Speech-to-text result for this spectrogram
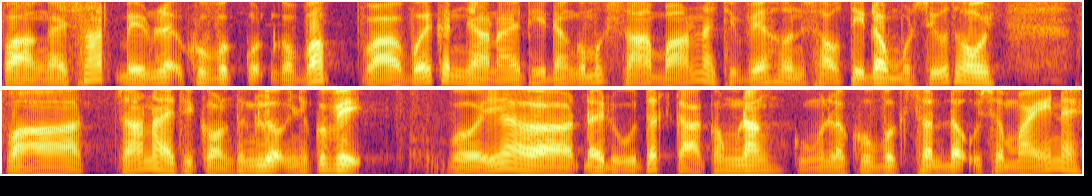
và ngay sát bên lại khu vực quận Gò Vấp và với căn nhà này thì đang có mức giá bán là chỉ vé hơn 6 tỷ đồng một xíu thôi và giá này thì còn thương lượng nha quý vị với ờ, đầy đủ tất cả công năng, cũng là khu vực sân đậu xe máy này,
